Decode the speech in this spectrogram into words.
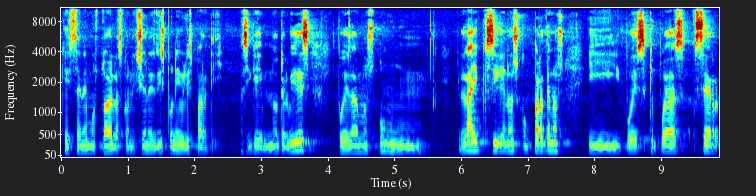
que tenemos todas las conexiones disponibles para ti. Así que no te olvides, puedes darnos un like, síguenos, compártenos y pues que puedas ser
